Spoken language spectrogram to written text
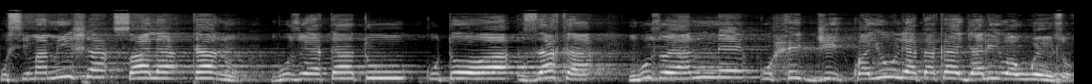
kusimamisha sala tano. Nguzo ya tatu kutoa zaka. Nguzo ya nne kuhiji kwa yule atakayejaliwa uwezo.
